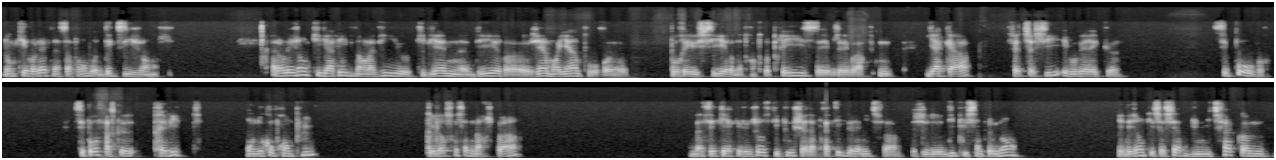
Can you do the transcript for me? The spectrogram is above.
donc qui relève d'un certain nombre d'exigences. Alors les gens qui arrivent dans la vie, ou qui viennent dire euh, j'ai un moyen pour, euh, pour réussir notre entreprise, et vous allez voir, Yaka, faites ceci et vous verrez que c'est pauvre. C'est pauvre parce que très vite, on ne comprend plus que lorsque ça ne marche pas, ben c'est qu'il y a quelque chose qui touche à la pratique de la mitzvah. Je le dis plus simplement, il y a des gens qui se servent d'une mitzvah comme,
